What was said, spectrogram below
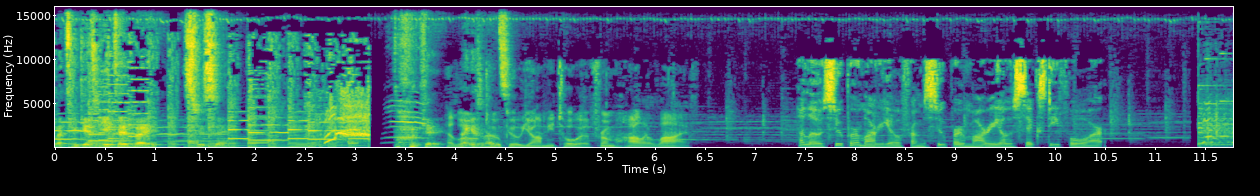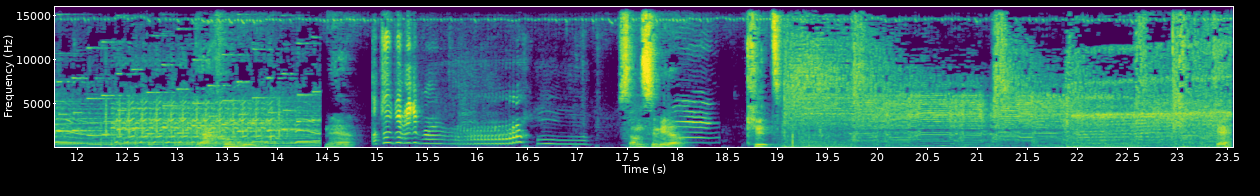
What you get yeeted by Susie. Okay, Hello, I guess not. Tokoyami Towa from Hololive. Hello Super Mario from Super Mario 64. Yahoo! Yeah. Sounds similar. Cute. Okay.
